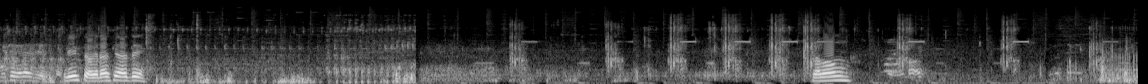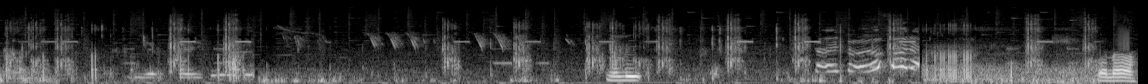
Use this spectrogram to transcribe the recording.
Muchas gracias. Listo, gracias a ti. Ramón. Nelly. Buena.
